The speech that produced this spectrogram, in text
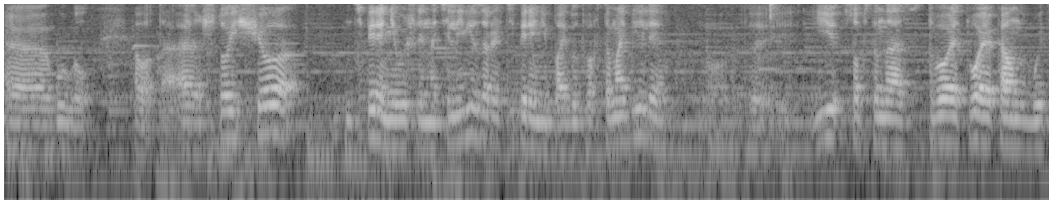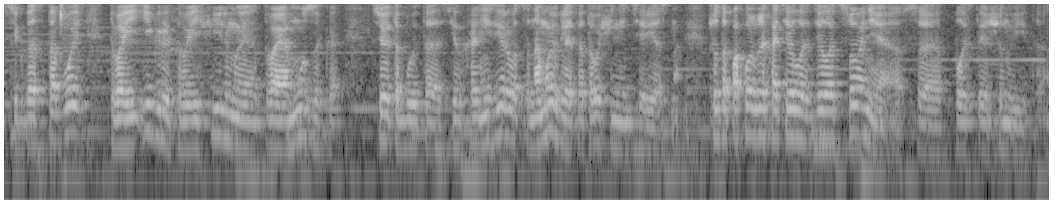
э, Google. Вот. А что еще? Теперь они вышли на телевизоры, теперь они пойдут в автомобили, и, собственно, твой, твой аккаунт будет всегда с тобой, твои игры, твои фильмы, твоя музыка, все это будет э, синхронизироваться. На мой взгляд, это очень интересно. Что-то похожее хотела сделать Sony с PlayStation Vita.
